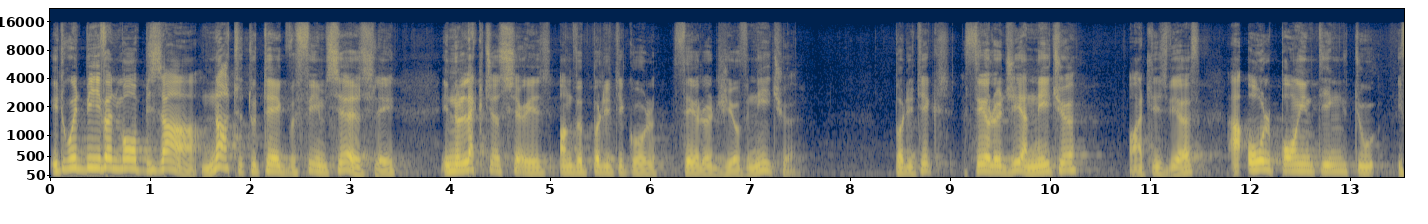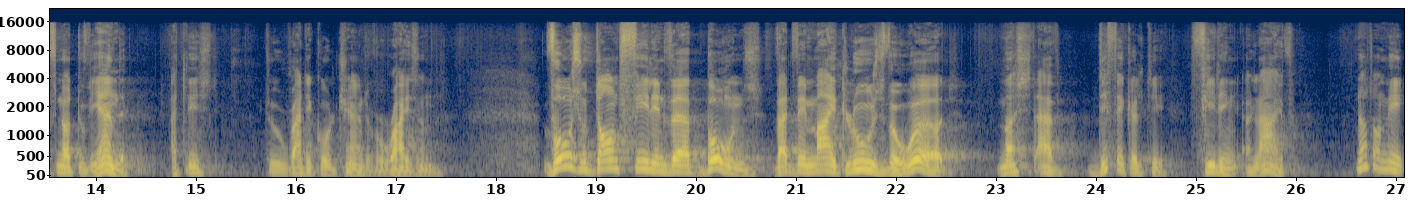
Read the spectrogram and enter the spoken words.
it would be even more bizarre not to take the theme seriously in a lecture series on the political theology of nature. Politics, theology, and nature, or at least the earth, are all pointing to, if not to the end, at least to radical change of horizon. Those who don't feel in their bones that they might lose the word must have difficulty feeling alive. Not only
